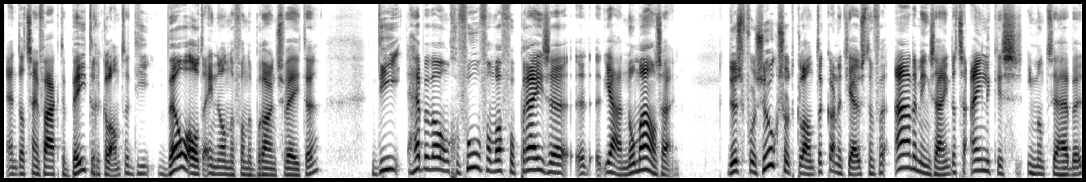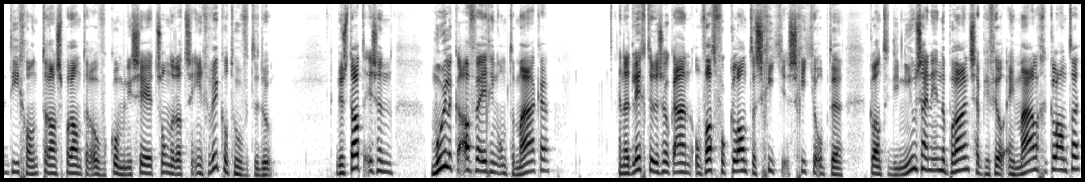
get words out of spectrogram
en dat zijn vaak de betere klanten, die wel al het een en ander van de branche weten, die hebben wel een gevoel van wat voor prijzen uh, ja, normaal zijn. Dus voor zulke soort klanten kan het juist een verademing zijn dat ze eindelijk eens iemand hebben die gewoon transparant erover communiceert zonder dat ze ingewikkeld hoeven te doen. Dus dat is een moeilijke afweging om te maken. En het ligt er dus ook aan op wat voor klanten schiet je. Schiet je op de klanten die nieuw zijn in de branche? Heb je veel eenmalige klanten?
